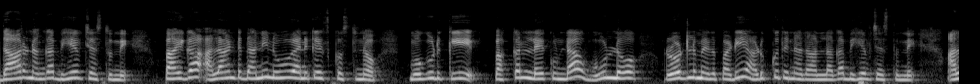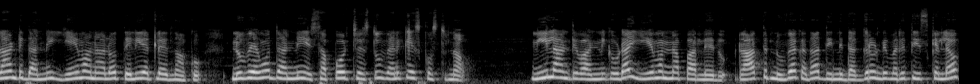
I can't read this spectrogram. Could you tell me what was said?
దారుణంగా బిహేవ్ చేస్తుంది. పైగా అలాంటి దాన్ని నువ్వు వెనకేసుకొస్తున్నావు. మొగుడికి పక్కన లేకుండా ఊళ్ళో రోడ్ల మీద పడి అడుక్కు తినే దానిలాగా బిహేవ్ చేస్తుంది. అలాంటి దాన్ని ఏమనాలో తెలియట్లేదు నాకు. నువ్వేమో దాన్ని సపోర్ట్ చేస్తూ వెనకేసుకొస్తున్నావు. నీలాంటి వాడిని కూడా ఏమన్నా పర్లేదు. రాత్రి నువ్వే కదా దీన్ని దగ్గరుండి మరి తీసుకెళ్ళావు?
